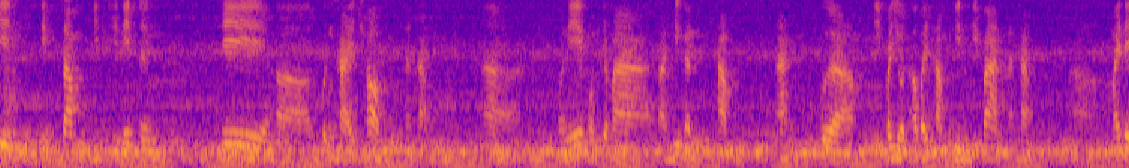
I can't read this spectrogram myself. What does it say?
กินติ่มซำอีกชนิดหนึ่งที่คนไทยชอบอยู่นะครับอ่า วันนี้ผมจะมาสาธิตกันทำนะเพื่อมีประโยชน์เอาไปทำกินที่บ้านนะครับ ไม่ได้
